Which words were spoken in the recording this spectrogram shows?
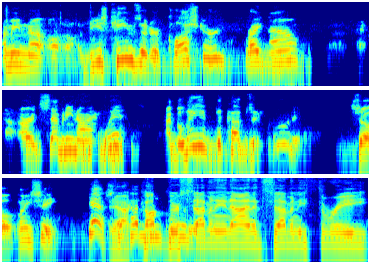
I mean, uh, uh, these teams that are clustered right now are at 79 wins. I believe the Cubs included. So let me see. Yes, yeah, the Cubs, Cubs are 79 at 73.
